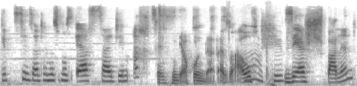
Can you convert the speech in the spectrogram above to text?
gibt es den Satanismus erst seit dem 18. Jahrhundert. Also auch ah, okay. sehr spannend.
